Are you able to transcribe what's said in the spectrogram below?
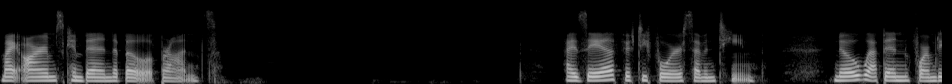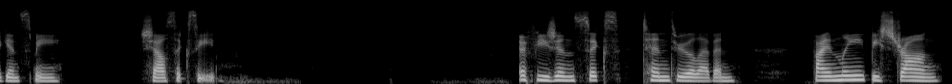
My arms can bend a bow of bronze. Isaiah 54:17 No weapon formed against me shall succeed. Ephesians 6:10 through 11 Finally be strong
